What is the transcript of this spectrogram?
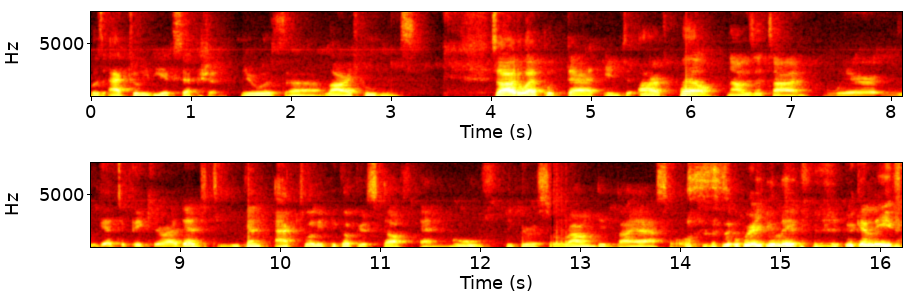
was actually the exception. There was uh, large movements. So how do I put that into art? Well, now is a time where you get to pick your identity. You can actually pick up your stuff and move if you're surrounded by assholes where you live. You can leave.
